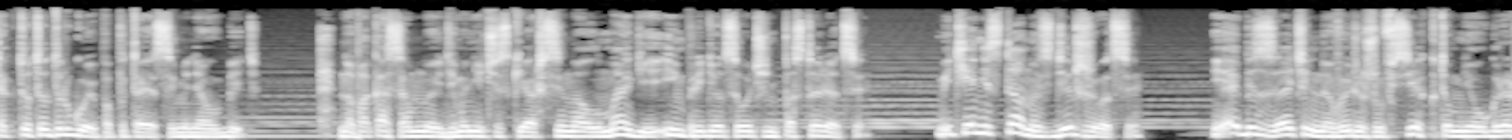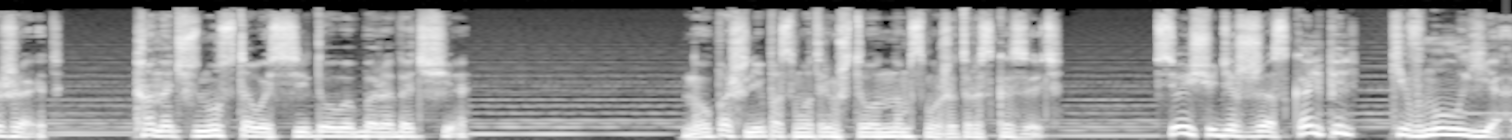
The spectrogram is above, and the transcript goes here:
так кто-то другой попытается меня убить. Но пока со мной демонический арсенал магии, им придется очень постараться. Ведь я не стану сдерживаться. Я обязательно вырежу всех, кто мне угрожает. А начну с того седого бородача. Ну, пошли посмотрим, что он нам сможет рассказать. Все еще держа скальпель, кивнул я.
